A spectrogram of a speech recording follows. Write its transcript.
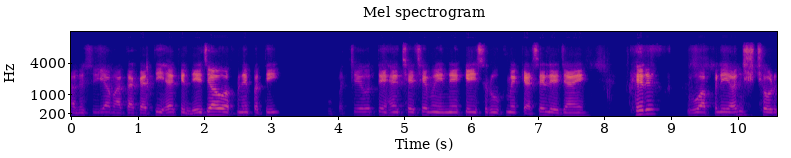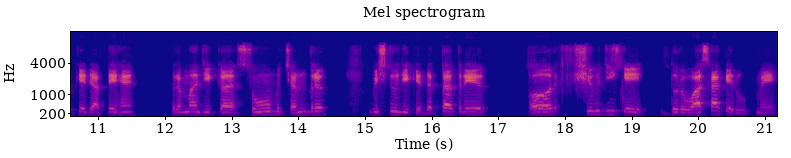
अनुसुईया माता कहती है कि ले जाओ अपने पति। वो बच्चे होते हैं छह छह महीने के इस रूप में कैसे ले जाएँ? फिर वो अपने अंश छोड़ के जाते हैं। ब्रह्मा जी का सोम चंद्र विष्णु जी के दत्तात्रेय और शिव जी के दुर्वासा के रूप में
